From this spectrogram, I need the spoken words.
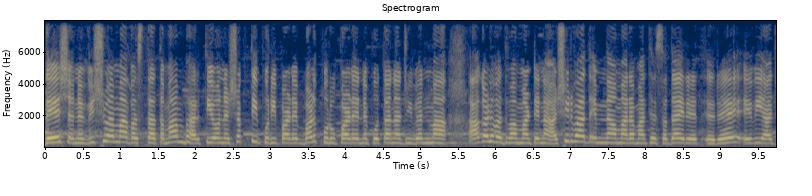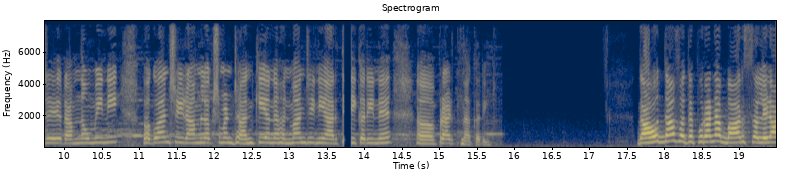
દેશ અને વિશ્વમાં વસતા તમામ ભારતીયોને શક્તિ પૂરી પાડે, બળ પૂરું પાડે અને પોતાના જીવનમાં આગળ વધવા માટેના આશીર્વાદ એમના અમારા માથે સદાય રહે- એવી આજે રામનવમીની ભગવાન શ્રી રામ લક્ષ્મણ જાનકી અને હનુમાનજીની આરતી કરીને પ્રાર્થના કરી. દાહોદના ફતેપુરાના બાર સલેડા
